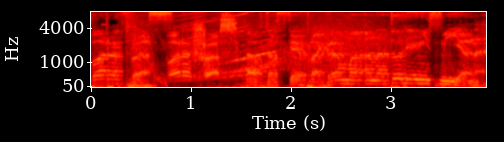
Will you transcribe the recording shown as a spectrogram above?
Парафраз. Парафраз. Авторская программа Анатолия Несмеяна.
